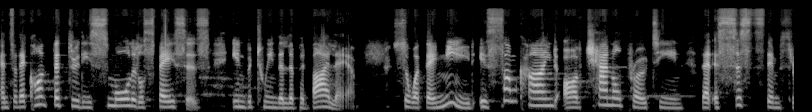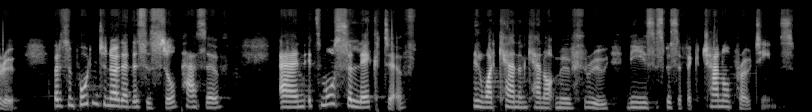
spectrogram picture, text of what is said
And so they can't fit through these small little spaces in between the lipid bilayer. So what they need is some kind of channel protein that assists them through. But it's important to know that this is still passive and it's more selective in what can and cannot move through these specific channel proteins.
